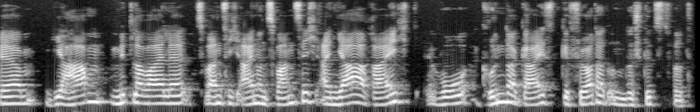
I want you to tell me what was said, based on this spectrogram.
Ähm, wir haben mittlerweile 2021 ein Jahr erreicht, wo Gründergeist gefördert und unterstützt wird.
